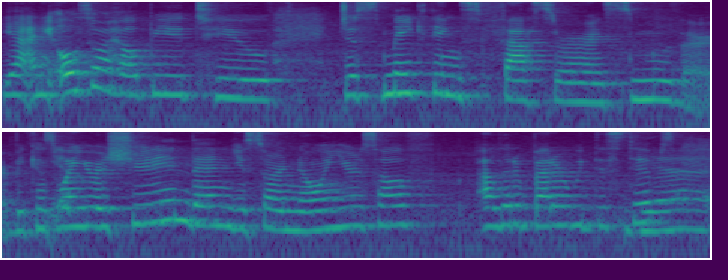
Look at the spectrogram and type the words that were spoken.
Yeah, and it also help you to just make things faster and smoother because when you're shooting, then you start knowing yourself a little better with these tips. Yeah.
